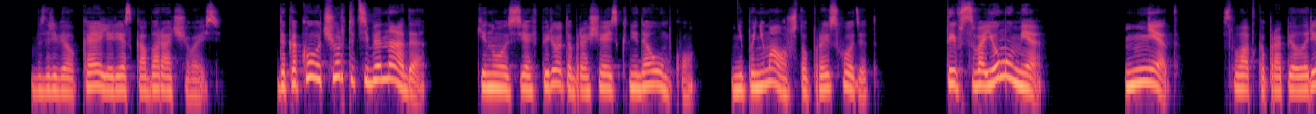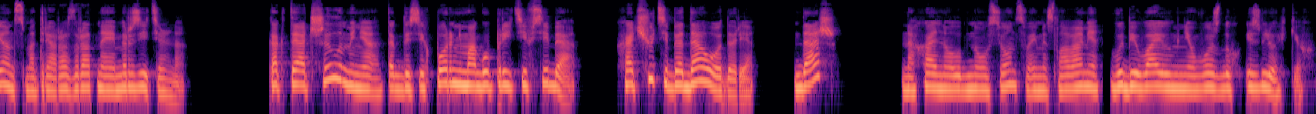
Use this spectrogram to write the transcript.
— взревел Кайли, резко оборачиваясь. «Да какого черта тебе надо?» Кинулась я вперед, обращаясь к недоумку. Не понимала, что происходит. «Ты в своем уме?» «Нет», — сладко пропел Риан, смотря развратно и омерзительно. «Как ты отшила меня, так до сих пор не могу прийти в себя. Хочу тебя до одури. Дашь?» Нахально улыбнулся он своими словами, выбивая у меня воздух из легких.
